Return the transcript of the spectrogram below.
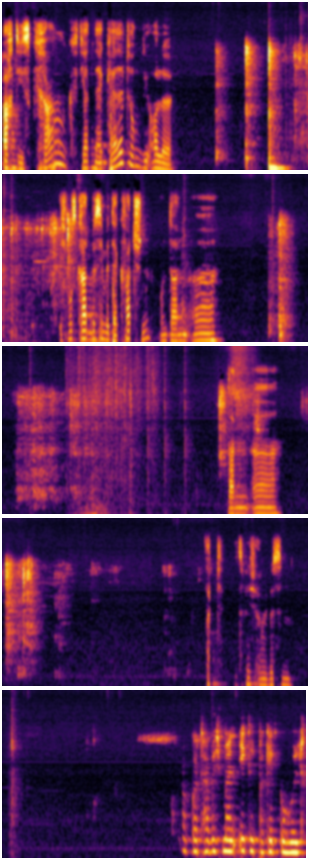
Ach, die ist krank. Die hat eine Erkältung, die Olle. Ich muss gerade ein bisschen mit der quatschen und dann, äh. Dann, äh. Was? Jetzt bin ich irgendwie ein bisschen. Oh Gott, habe ich mein Ekelpaket geholt.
